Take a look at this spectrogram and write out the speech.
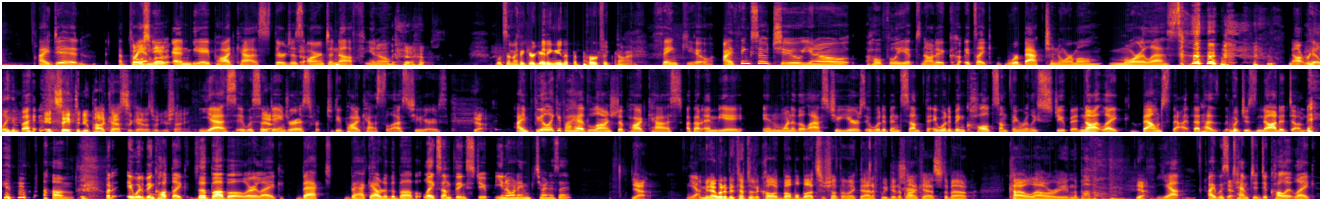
I did. A Tell brand new about NBA podcast. There just Yeah. aren't enough, you know? Listen, I think you're getting in at the perfect time. Thank you. I think so too. You know, hopefully it's not a, co- it's like we're back to normal, more or less. not really, but it's safe to do podcasts again, is what you're saying. Yes, it was so Yeah. dangerous for, to do podcasts the last two years. Yeah. I feel like if I had launched a podcast about NBA in one of the last two years, it would have been something. It would have been called something really stupid, not like bounce that that has, which is not a dumb name. um, but it would have been called like the bubble or like back back out of the bubble, like something stupid. You know what I'm trying to say? Yeah. Yeah. I mean, I would have been tempted to call it Bubble Butts or something like that if we did a Sure. podcast about Kyle Lowry and the bubble. yeah. Yeah. I was Yeah. tempted to call it like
